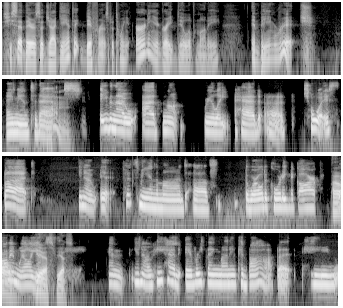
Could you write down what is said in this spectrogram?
She said there's a gigantic difference between earning a great deal of money and being rich. Amen to that. Hmm. Even though I'd not really had a choice, but you know, it puts me in the mind of the world according to Garp. Oh, Robin Williams. yes, yes. And, you know, he had everything money could buy, but he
